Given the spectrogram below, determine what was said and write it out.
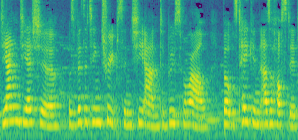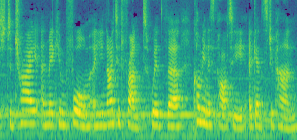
Jiang Jieshi was visiting troops in Xi'an to boost morale, but was taken as a hostage to try and make him form a united front with the Communist Party against Japan.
